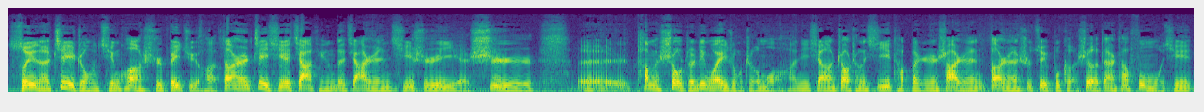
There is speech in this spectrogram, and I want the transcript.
所以呢，这种情况是悲剧哈。当然，这些家庭的家人其实也是，呃，他们受着另外一种折磨哈。你像赵成熙，他本人杀人当然是罪不可赦，但是他父母亲，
